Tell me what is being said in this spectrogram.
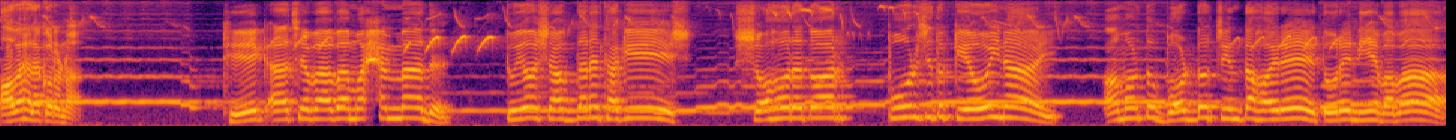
অবহেলা করো না। ঠিক আছে বাবা মোহাম্মদ। তুইও সাবধানে থাকিস। শহরে তো আর পরিচিত কেউই নাই। আমার তো বড্ড চিন্তা হয় রে তোরে নিয়ে, বাবা।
